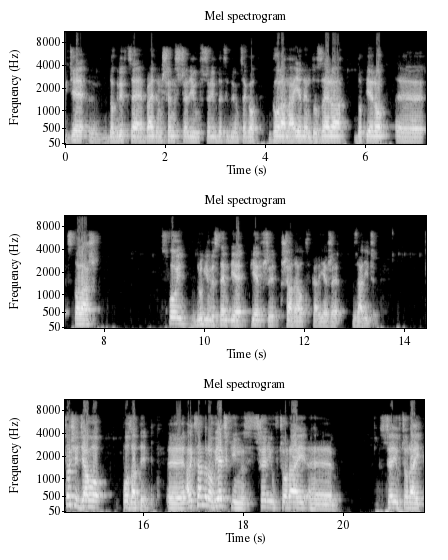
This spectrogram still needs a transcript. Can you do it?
gdzie w dogrywce Bryden Shen strzelił, strzelił decydującego gola na 1 do 0. Dopiero e, stolarz swój w drugim występie pierwszy shutout w karierze zaliczył. Co się działo poza tym? E, Aleksander Owieczkin strzelił wczoraj, e, strzelił wczoraj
